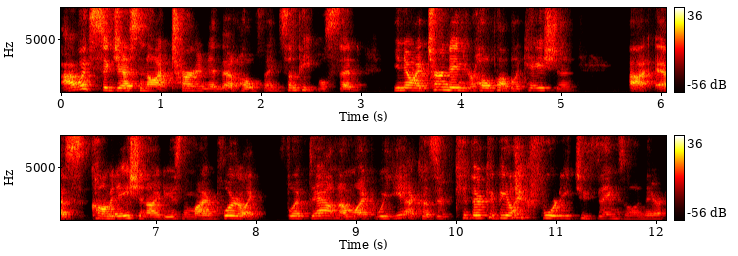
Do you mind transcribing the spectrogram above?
I would suggest not turning in that whole thing. Some people said, you know, I turned in your whole publication uh, as accommodation ideas, and my employer like flipped out. And I'm like, well, yeah, because there could, there could be like 42 things on there.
